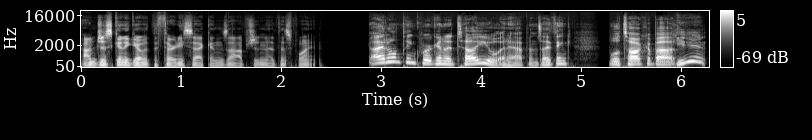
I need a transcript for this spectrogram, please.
I'm just going to go with the 30 seconds option at this point. I don't think we're going to tell you what happens. I think we'll talk about he didn't.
